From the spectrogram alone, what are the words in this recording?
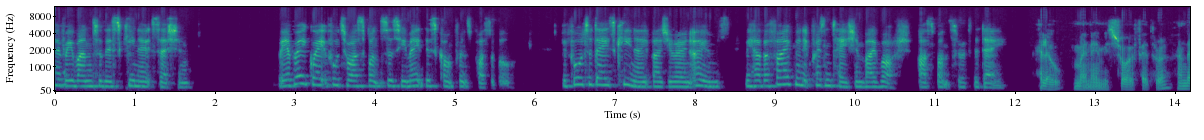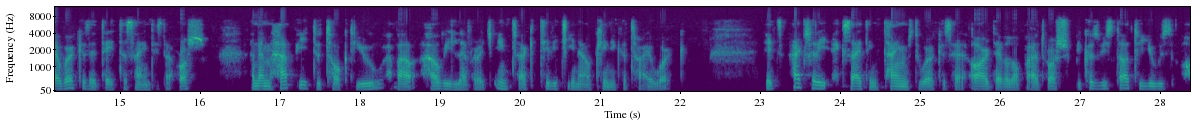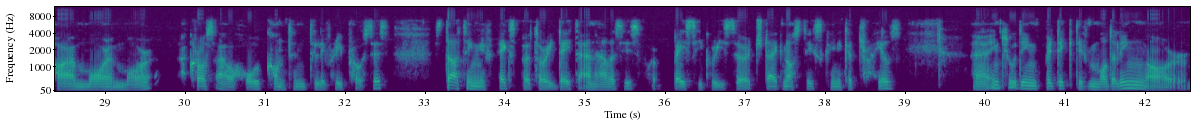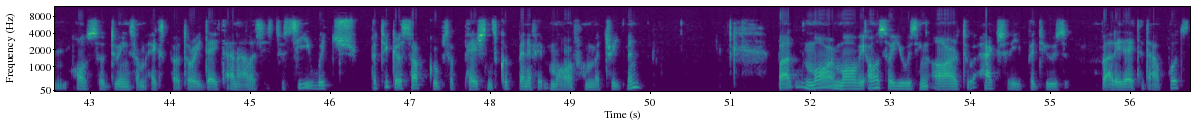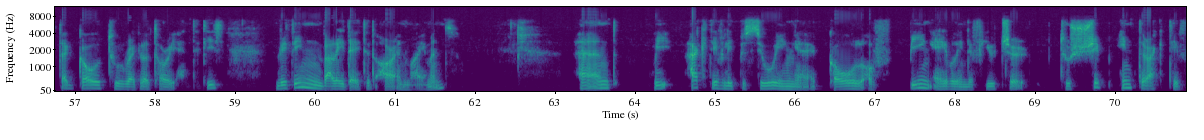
welcome everyone to this keynote session. We are very grateful to our sponsors who make this conference possible. Before today's keynote by Jeroen Ooms, we have a five-minute presentation by Roche, our sponsor of the day. Hello, my name is Joy Federer and I work as a data scientist at Roche. And I'm happy to talk to you about how we leverage interactivity in our clinical trial work. It's actually exciting times to work as a R developer at Roche because we start to use R more and more across our whole content delivery process, starting with exploratory data analysis for basic research, diagnostics, clinical trials, uh, including predictive modeling or also doing some exploratory data analysis to see which particular subgroups of patients could benefit more from a treatment. But more and more, we're also using R to actually produce validated outputs that go to regulatory entities within validated R environments. And we actively pursuing a goal of being able in the future to ship interactive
